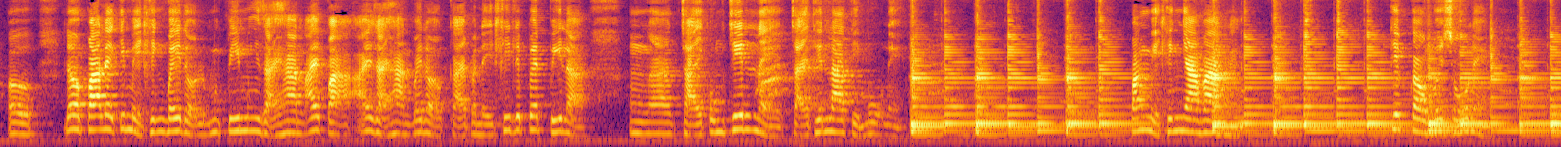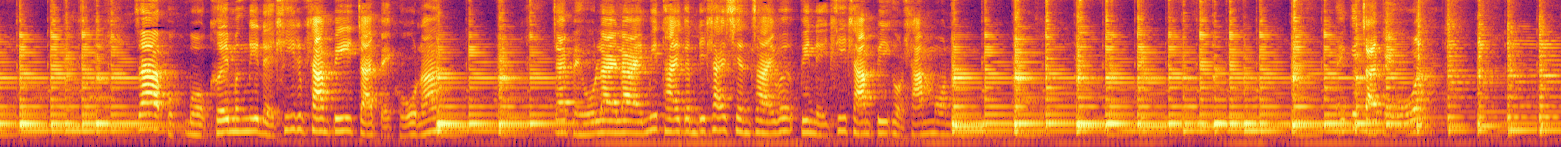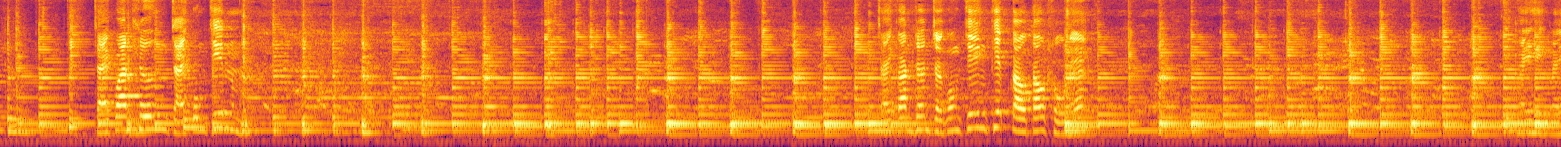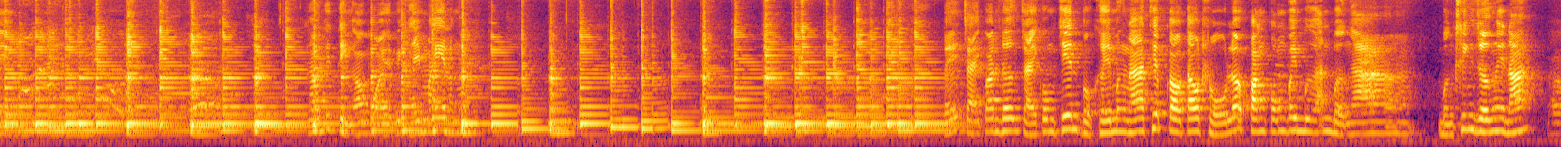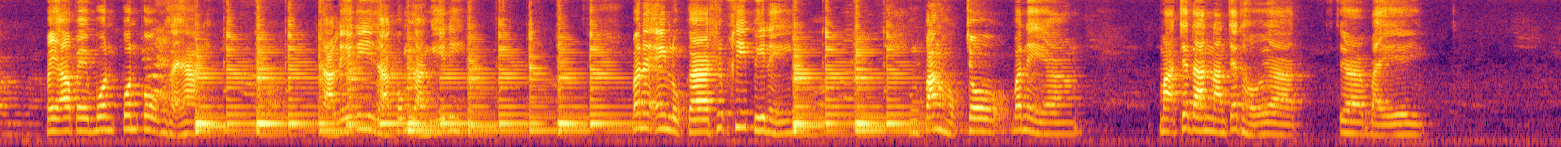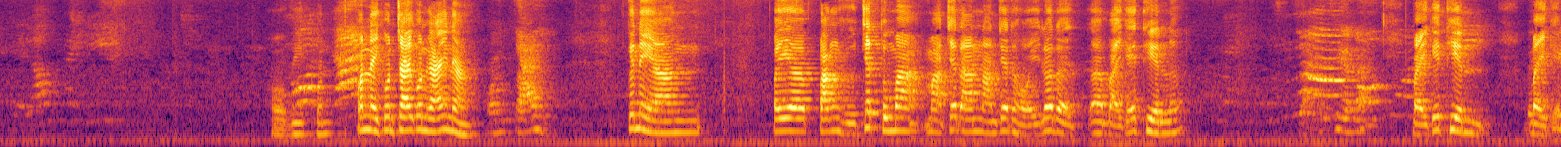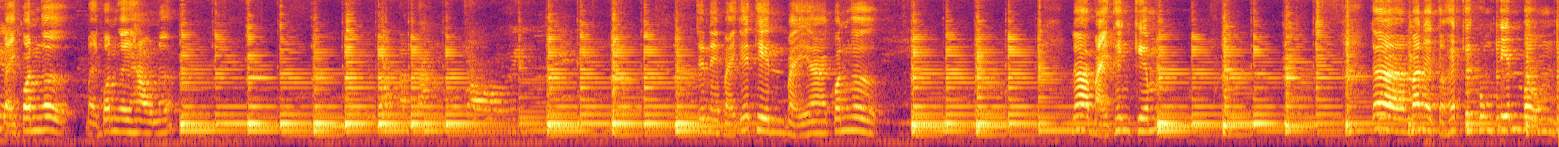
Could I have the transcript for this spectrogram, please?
เออแล้วป้าเลยกิเมทิ้งไปเดี๋ยวมึงปีมึงgiải hạn aiป้าai giải hạnไปเดี๋ยวกลายเป็นในที่สิบแปดปีล่ะอืมอ่าจ่ายกงจิ้นnàyจ่ายเทนลาติหมูnày băng mìทิ้งยา vàng này tiếp cầu với số này ra bộ bộ khơi mừng đi để thi tham piจ่ายไปโคนะจ่ายไปโค ลายลายมีไทยกันที่ใช้เชนไซเวอร์ปีไหนที่สามปีเขาสามมนไอ้ก็ใจไปโอ้ใจกวนซึ่งใจกงจิ้นใจกันเชินใจกงจิ้งเทียบเก่าเต้าสูเนี่ย quan đơn chạy công chiên bộ khơi mừng na thiếp cầu tao sổ lỡ băng công bay mưa ăn bưởng à bưởng sinh dương này na Vâng, vâng. ไปเอาไปบนปนโกงใส่หานgiả lý đi giả công giả nghĩa đi bữa này anh lục à, sắp xíปีnày cùng băng học cho bữa này à, mà chết đàn nàn chết hồi à, à, bảy Ồ, vì con con này con trai con gái nè con trai cái này à, bây băng thử chất thôi mà mà chết ăn nàn chết hỏi đó là à, bảy cái thiền nữa. Bảy cái thiền, bảy cái, bảy con ngơ, bảy con người hầu nữa. Trên này bảy cái thiền, bảy à, con ngơ. Đó là bảy thanh kiếm. Đó là ban này tổ hết cái cung tiến bụng.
